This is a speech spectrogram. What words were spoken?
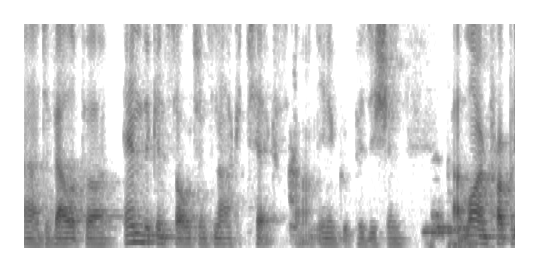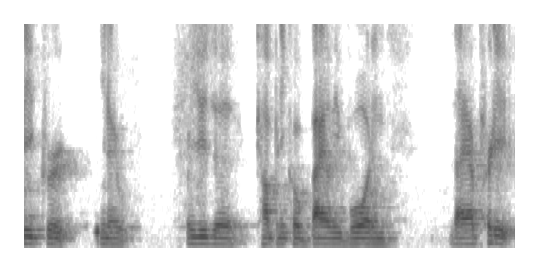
uh, developer and the consultants and architects um, in a good position. At Lion Property Group, you know, we use a company called Bayley Ward, and they are pretty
